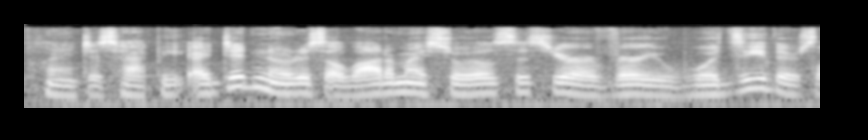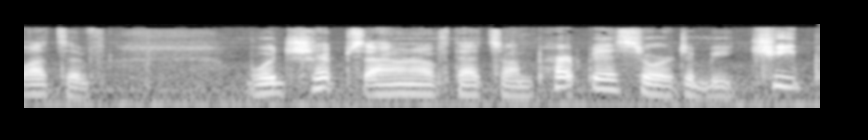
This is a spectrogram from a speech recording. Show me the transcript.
plant is happy. I did notice a lot of my soils this year are very woodsy. There's lots of wood chips. I don't know if that's on purpose or to be cheap.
